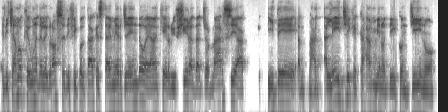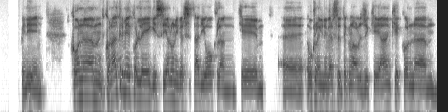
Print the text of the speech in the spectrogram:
E diciamo che una delle grosse difficoltà che sta emergendo è anche il riuscire ad aggiornarsi a idee, a, a leggi che cambiano di continuo. Quindi con, um, con, altri miei colleghi, sia all'Università di Auckland che eh, Auckland University Technology, che anche con um,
